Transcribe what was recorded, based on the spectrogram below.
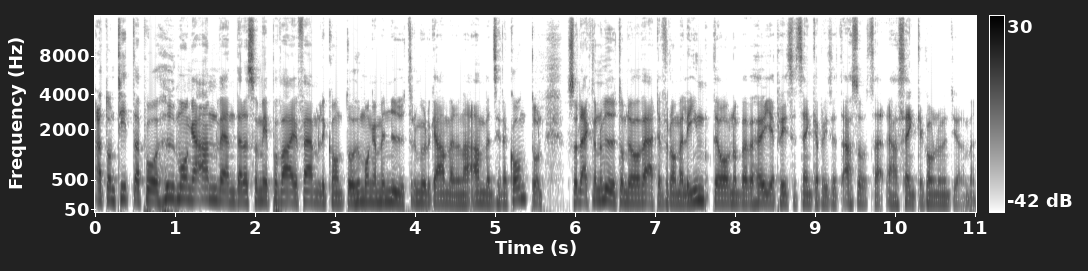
att de tittar på hur många användare som är på varje family-konto och hur många minuter de olika användarna använder sina konton. Så räknar de ut om det var värt det för dem eller inte och om de behöver höja priset, sänka priset. Alltså, så här, ja, sänka kommer de inte göra, men...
